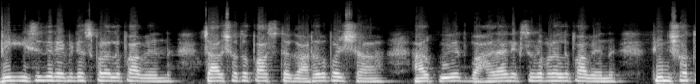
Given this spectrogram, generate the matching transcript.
বিইসিতে রেমিটেন্স পাঠালে পাবেন চারশত পাঁচ টাকা আঠারো পয়সা, আর কুয়েত বাহরাইন এক্সচেঞ্জে পাঠালে পাবেন তিনশত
